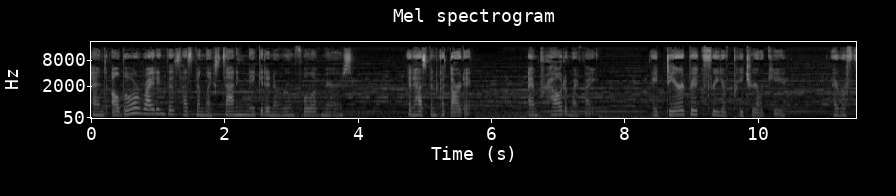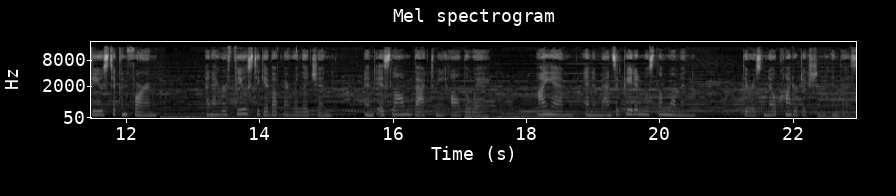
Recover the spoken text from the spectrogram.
and although writing this has been like standing naked in a room full of mirrors, it has been cathartic. I am proud of my fight. I dared break free of patriarchy. I refused to conform, and I refused to give up my religion, and Islam backed me all the way. I am an emancipated Muslim woman. There is no contradiction in this.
